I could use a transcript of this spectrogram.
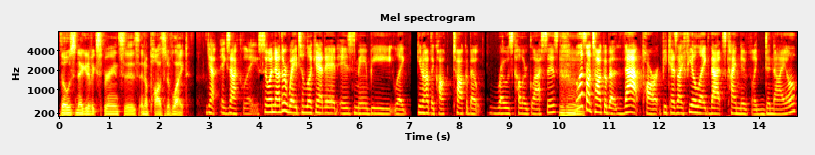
those negative experiences in a positive light Yeah, exactly. So another way to look at it is maybe like you know how they talk about rose-colored glasses. Mm-hmm. Well, let's not talk about that part because I feel like that's kind of like denial.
